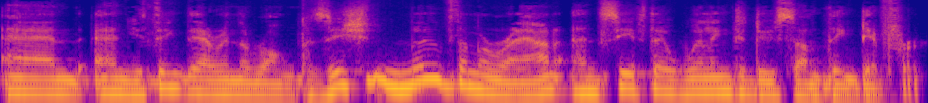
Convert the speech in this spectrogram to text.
and and you think they're in the wrong position, move them around and see if they're willing to do something different.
